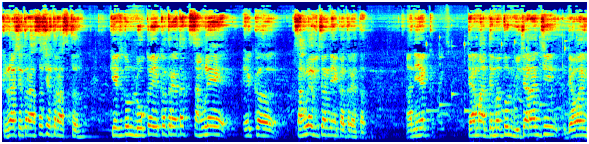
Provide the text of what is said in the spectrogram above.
क्रीडा क्षेत्र असं क्षेत्र असतं की याच्यातून लोक एकत्र येतात चांगले एक चांगल्या विचाराने एकत्र येतात. आणि एक त्या माध्यमातून विचारांची देवाण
